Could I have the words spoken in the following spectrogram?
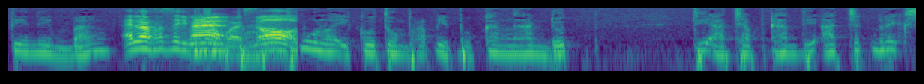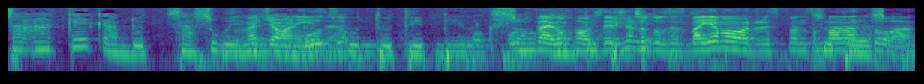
tinimbang È la frase di prima Eh, questa. no. Mula iku tumrap ibu kang ngandut diajabkan diajak mriksakake kandut sasuwene Ma è giovanese. kudu dipirksa Uzbek, un po' stai dicendo tu se sbagliamo responsabilità tua.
